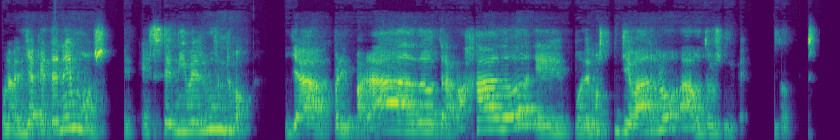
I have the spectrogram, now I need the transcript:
Una vez ya que tenemos ese nivel 1 ya preparado, trabajado, podemos llevarlo a otros niveles. Entonces,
